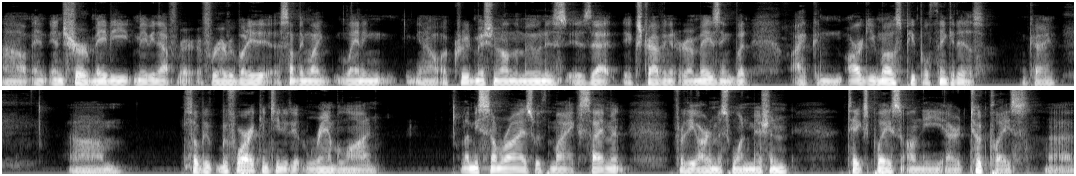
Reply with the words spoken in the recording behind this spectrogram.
um, and, and, sure, maybe maybe not for for everybody. Something like landing, you know, a crewed mission on the moon is is that extravagant or amazing. But I can argue most people think it is. Okay. Um, so be- before I continue to ramble on, let me summarize with my excitement for the Artemis One mission. Takes place on the or took place uh,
